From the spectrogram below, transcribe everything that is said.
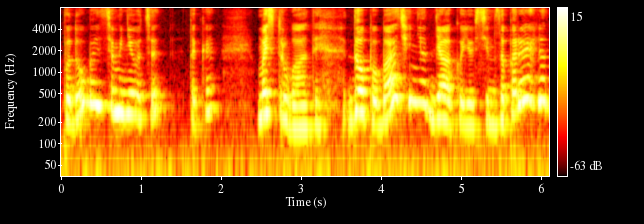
Подобається мені оце таке майструвати. До побачення. Дякую всім за перегляд.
